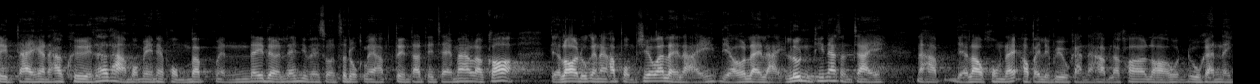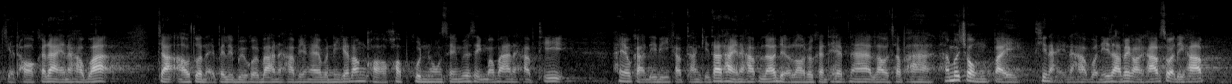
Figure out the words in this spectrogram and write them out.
ตื่นใจกันนะครับ คือถ้าถามผมเองเนี่ยผมแบบเหมือนได้เดินเล่นอยู่ในสวนสนุกเลยครับ ตื่นตาตื่นใจมาก แล้วก็เดี๋ยวรอดูกันนะครับ ผมเชื่อว่าหลาย ๆ เดี๋ยวหลาย ๆ รุ่นที่น่าสนใจนะครับ เดี๋ยวเราคงได้เอาไปรีวิวกันนะครับ แล้วก็รอดูกันในเกียร์ทอก็ได้นะครับ ว่าจะเอาตัวไหนไปรีวิวกันบ้างนะครับ ยังไงวันนี้ก็ต้องขอขอบคุณฮงเซ็งมิวสิกมากๆนะครับที่ ให้โอกาสดีๆกับทางกีตาร์ไทยนะครับ แล้วเดี๋ยวรอดูกันเทปหน้า เราจะพาท่านผู้ชมไปที่ไหนนะครับ วันนี้ลาไปก่อนครับ สวัสดีครับ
